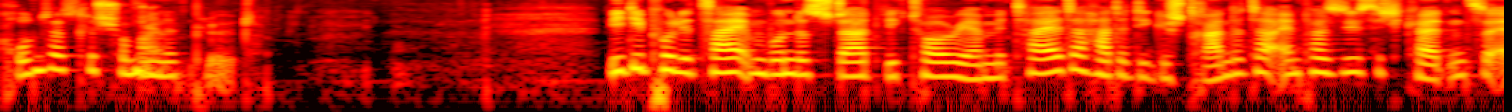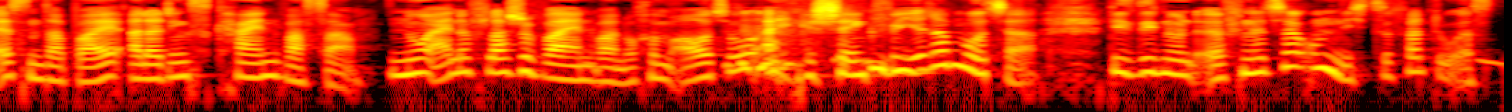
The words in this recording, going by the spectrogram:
grundsätzlich schon mal nicht blöd. Wie die Polizei im Bundesstaat Victoria mitteilte, hatte die Gestrandete ein paar Süßigkeiten zu essen dabei, allerdings kein Wasser. Nur eine Flasche Wein war noch im Auto, ein Geschenk für ihre Mutter, die sie nun öffnete, um nicht zu verdursten.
